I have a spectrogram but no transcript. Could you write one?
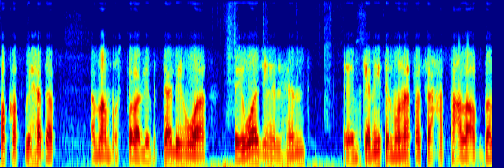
فقط بهدف أمام أستراليا. بالتالي هو سيواجه الهند إمكانية المنافسة حتى على أفضل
